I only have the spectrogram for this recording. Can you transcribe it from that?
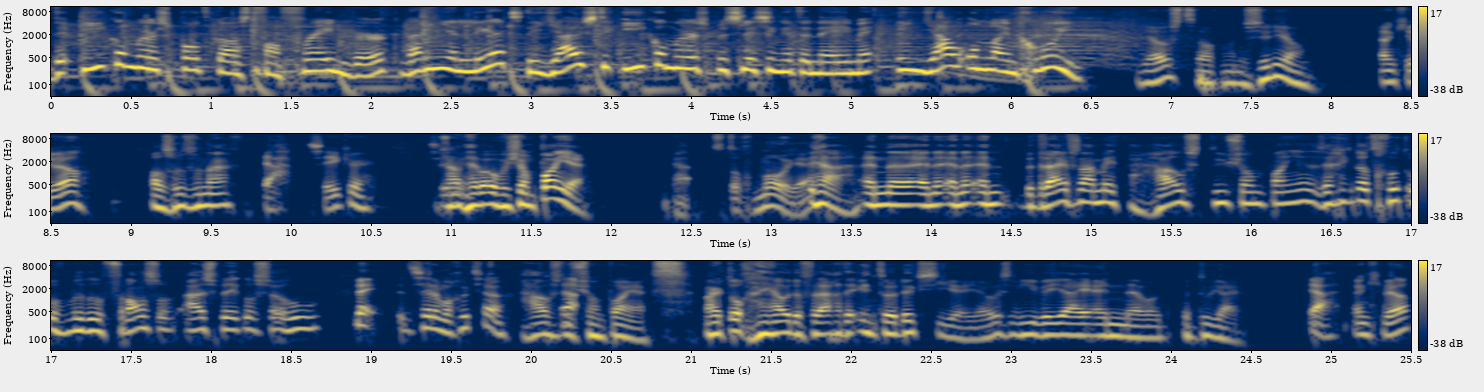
de e-commerce podcast van Framework, waarin je leert de juiste e-commerce beslissingen te nemen in jouw online groei. Joost, welkom in de studio. Dankjewel. Alles goed vandaag? Ja, zeker. We gaan het hebben over champagne. Ja, dat is toch mooi, hè? Ja, en, uh, en, en, en bedrijfsnaam met House du Champagne. Zeg ik dat goed? Of moet ik het Frans uitspreken of zo? Hoe? Nee, het is helemaal goed zo. House ja. du Champagne. Maar toch aan jou de vraag, de introductie, Joost. Wie ben jij en uh, wat, wat doe jij? Ja, dankjewel.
